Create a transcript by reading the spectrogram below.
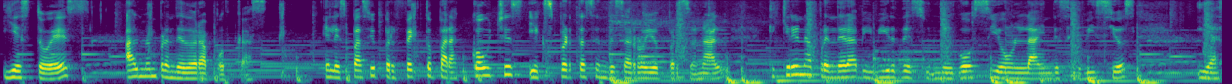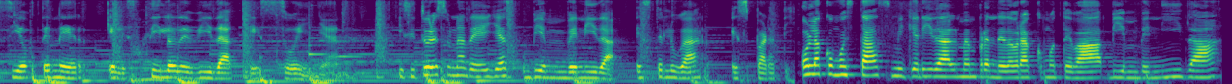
y esto es Alma Emprendedora Podcast, el espacio perfecto para coaches y expertas en desarrollo personal que quieren aprender a vivir de su negocio online de servicios y así obtener el estilo de vida que sueñan. Y si tú eres una de ellas, bienvenida. Este lugar es para ti. Hola, ¿cómo estás, mi querida alma emprendedora? ¿Cómo te va? Bienvenida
